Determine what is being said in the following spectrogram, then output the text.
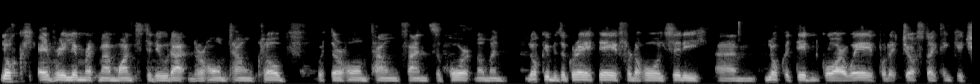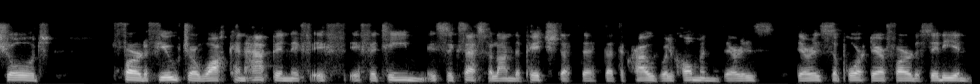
look every Limerick man wants to do that in their hometown club with their hometown fans supporting them. And look it was a great day for the whole city. Um look it didn't go our way but it just I think it showed for the future what can happen if if if a team is successful on the pitch that the, that the crowd will come and there is there is support there for the city. And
